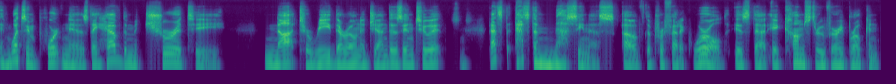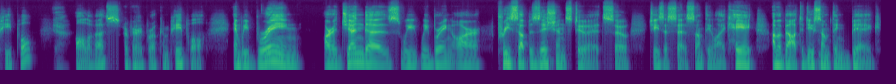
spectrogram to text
And what's important is they have the maturity not to read their own agendas into it. Mm. That's the, that's the messiness of the prophetic world is that it comes through very broken people. Yeah. All of us are very broken people and we bring our agendas, we we bring our presuppositions to it. So Jesus says something like, "Hey, I'm about to do something big."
